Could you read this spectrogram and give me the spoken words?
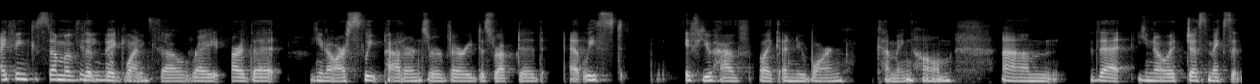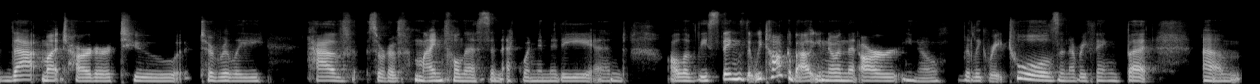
I think some of kidding, the big ones though, right, are that you know, our sleep patterns are very disrupted, at least if you have like a newborn coming home. Um, that you know it just makes it that much harder to to really have sort of mindfulness and equanimity and all of these things that we talk about you know and that are you know really great tools and everything but um,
